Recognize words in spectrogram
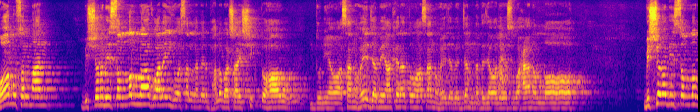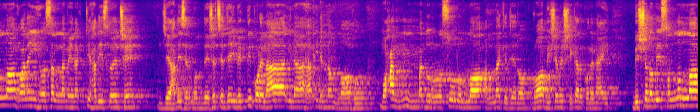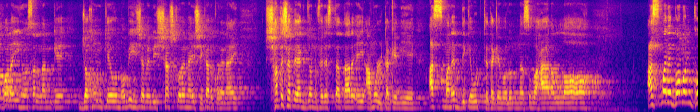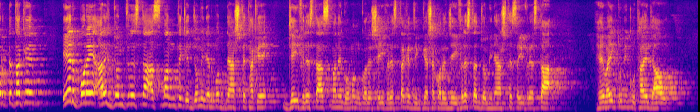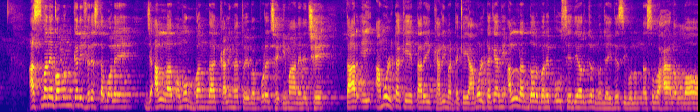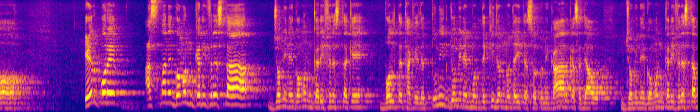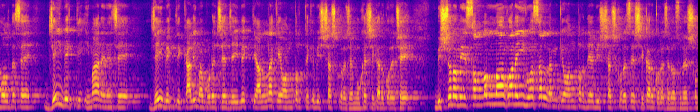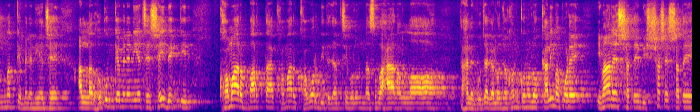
ও মুসলমান, বিশ্বনবী সাল্লাল্লাহু আলাইহি ওয়াসাল্লামের ভালোবাসায় সিক্ত হও। দুনিয়াও আসান হয়ে যাবে, আখেরাতও আসান হয়ে যাবে, জান্নাতে যাওয়া যাবে, সুবহানাল্লাহ। বিশ্বনবী সাল্লাল্লাহু আলাইহি ওয়াসাল্লামের একটি হাদিস রয়েছে, যে হাদিসের মধ্যে এসেছে, যেই ব্যক্তি পড়ে, লা ইলাহা ইল্লাল্লাহু মুহাম্মাদুর রাসূলুল্লাহ আল্লাহকে যে রব হিসেবে স্বীকার করে নাই বিশ্বনবী সাল্লাল্লাহু আলাইহি ওয়াসাল্লামকে যখন কেউ নবী হিসেবে বিশ্বাস করে নাই, স্বীকার করে নাই, সাথে সাথে একজন ফেরেশতা তার এই আমলটাকে নিয়ে আসমানের দিকে উঠতে থাকে, বলুন না সুবহানাল্লাহ। আসমানে গমন করতে থাকে, এরপরে আরেকজন ফেরেস্তা আসমান থেকে জমিনের মধ্যে আসতে থাকে, যেই ফেরেস্তা আসমানে গমন করে সেই ফেরেস্তাকে জিজ্ঞাসা করে, যেই ফেরেস্তা জমিনে আসতে সেই ফেরেস্তা হে ভাই, তুমি কোথায় যাও? আসমানে গমনকারী ফেরেস্তা বলে যে আল্লাহর অমুক বান্দা কালিমা তো এবার পড়েছে ইমান এনেছে। তার এই আমলটাকে, তার এই কালিমাটাকে, এই আমলটাকে আমি আল্লাহর দরবারে পৌঁছে দেওয়ার জন্য যাইতেছি বলুন না সুবাহান এরপরে আসমানে গমনকারী ফেরেস্তা জমিনে গমনকারী ফেরেস্তাকে বলতে থাকে যে, তুমি জমিনের মধ্যে কি জন্য যাইতেছো? তুমি কার কাছে যাও? জমিনে গমনকারী ফেরেস্তা বলতেছে, যেই ব্যক্তি ইমান এনেছে, যেই ব্যক্তি কালিমা পড়েছে, যেই ব্যক্তি আল্লাহকে অন্তর থেকে বিশ্বাস করেছে, মুখে স্বীকার করেছে, বিশ্বনবী সাল্লাহ আলাইসাল্লামকে অন্তর দিয়ে বিশ্বাস করেছে, স্বীকার করেছে, রসুলের সুন্নতকে মেনে নিয়েছে, আল্লাহর হুকুমকে মেনে নিয়েছে, সেই ব্যক্তির ক্ষমার বার্তা, ক্ষমার খবর দিতে যাচ্ছি, বলুন না সুবাহান তাহলে বোঝা গেল যখন কোনো লোক কালিমা পড়ে ইমানের সাথে, বিশ্বাসের সাথে,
